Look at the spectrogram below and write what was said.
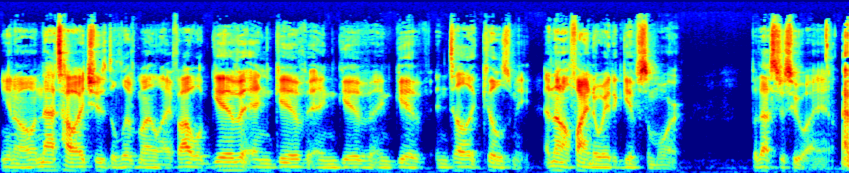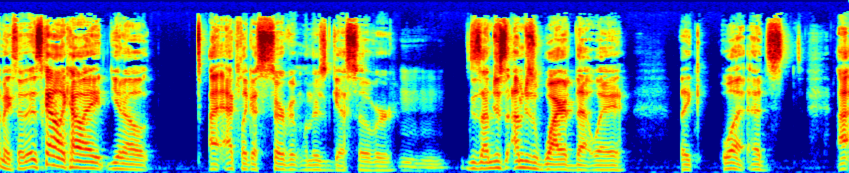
you know, and that's how I choose to live my life. I will give and give and give and give until it kills me, and then I'll find a way to give some more. But that's just who I am. That makes sense. It's kind of like how I, you know, I act like a servant when there's guests over mm-hmm. because I'm just I'm just wired that way. Like what? It's I,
